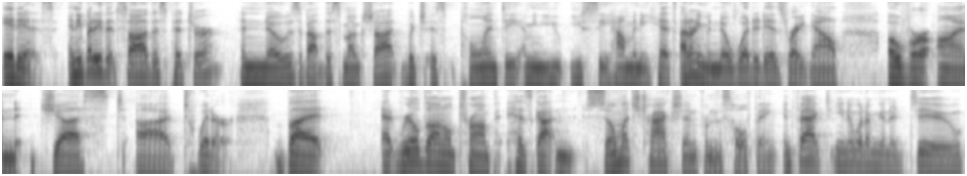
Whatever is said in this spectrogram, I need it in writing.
It is. Anybody that saw this picture and knows about this mugshot, which is plenty. I mean, you you see how many hits. I don't even know what it is right now over on just uh, Twitter, but at real Donald Trump has gotten so much traction from this whole thing. In fact, you know what I'm going to do?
